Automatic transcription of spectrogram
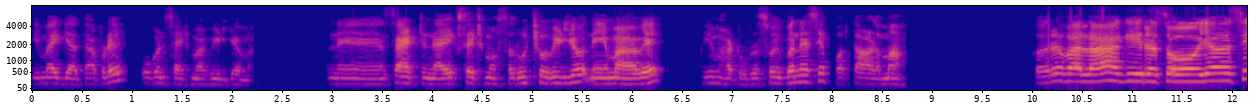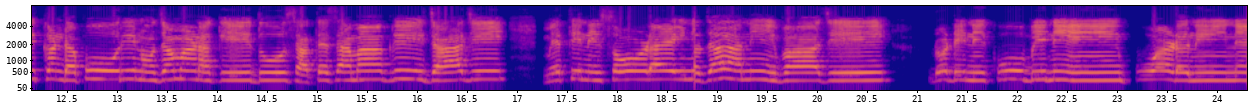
એ માગ્યા હતા આપણે ઓગણસાઠમાં વીડિયામાં. અને સાઠના એકસઠમાં શરૂ થયો વીડિયો ને એમાં હવે ભીમ હાટુ રસોઈ બને છે પતાળમાં. કરવા લાગી રસોય શ્રીખંડ પૂરીનું જમણ કીધું સાથે સામગ્રી જાજી મેથીની સોળાઈ જાની ભાજી ડોડીની કુબીની પુવાડની ને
